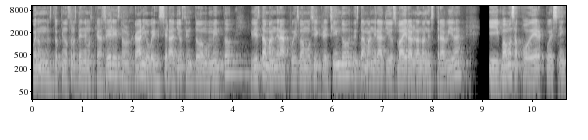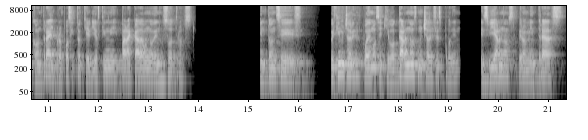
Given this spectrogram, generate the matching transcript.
bueno, lo que nosotros tenemos que hacer es honrar y obedecer a Dios en todo momento y de esta manera pues vamos a ir creciendo, de esta manera Dios va a ir hablando a nuestra vida y vamos a poder pues encontrar el propósito que Dios tiene para cada uno de nosotros. Entonces, pues sí, muchas veces podemos equivocarnos, muchas veces podemos desviarnos, pero mientras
